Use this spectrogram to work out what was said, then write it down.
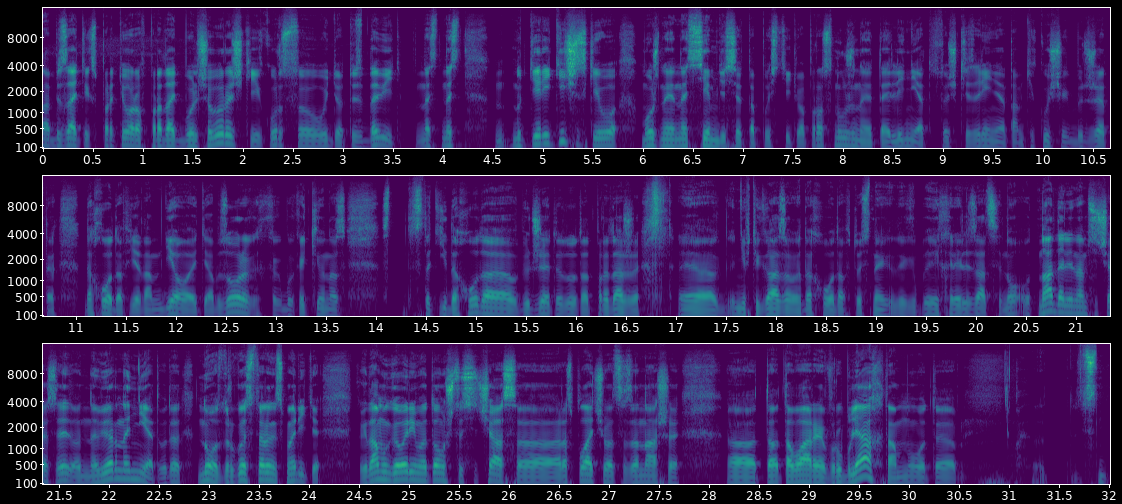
обязать экспортеров продать больше выручки, и курс уйдет. То есть давить. На, на, ну, теоретически его можно и на 70 опустить. Вопрос, нужно это или нет, с точки зрения там, текущих бюджетных доходов. Я там делал эти обзоры, как бы, какие у нас статьи дохода в бюджет идут от продажи э, нефтегазовых доходов, то есть на их реализации. Но вот надо ли нам сейчас это? Наверное, нет. Вот это, но, с другой стороны, смотрите, когда мы говорим о том, что сейчас э, расплачиваться расплачиваться за наши э, товары в рублях, там, ну вот, э,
